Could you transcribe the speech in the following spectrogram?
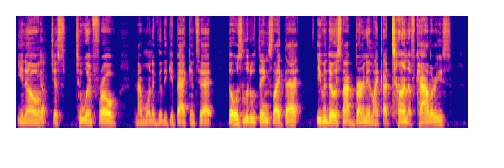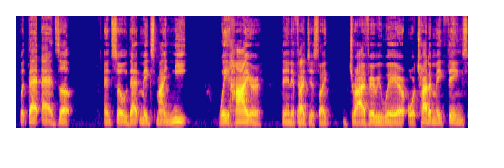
you know, yep. just to and fro, and I want to really get back into that. Those little things like that, even though it's not burning like a ton of calories, but that adds up, and so that makes my NEAT way higher than if right. I just like drive everywhere or try to make things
